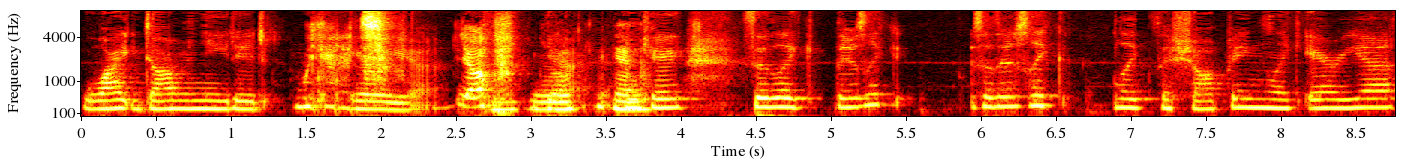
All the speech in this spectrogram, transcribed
white dominated We get it. area. Yep. Mm-hmm. Yeah. Yeah. Okay. So like there's like so there's like like the shopping like area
